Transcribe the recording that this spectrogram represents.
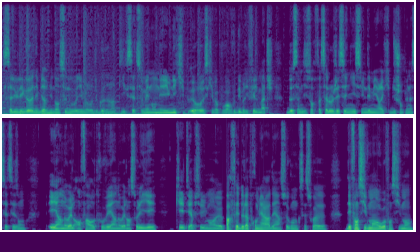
Salut les gones et bienvenue dans ce nouveau numéro du Gone Olympique. Cette semaine, on est une équipe heureuse qui va pouvoir vous débriefer le match de samedi soir face à l'OGC Nice, une des meilleures équipes du championnat cette saison, et un Noël enfin retrouvé, un Noël ensoleillé qui a été absolument euh, parfait de la première à la dernière seconde, que ce soit euh, défensivement ou offensivement.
